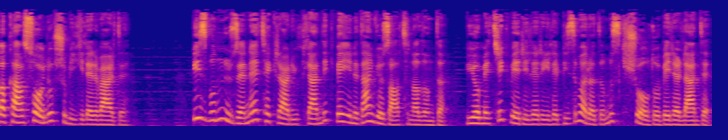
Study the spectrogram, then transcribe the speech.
Bakan Soylu şu bilgileri verdi. Biz bunun üzerine tekrar yüklendik ve yeniden gözaltına alındı. Biyometrik verileriyle bizim aradığımız kişi olduğu belirlendi.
